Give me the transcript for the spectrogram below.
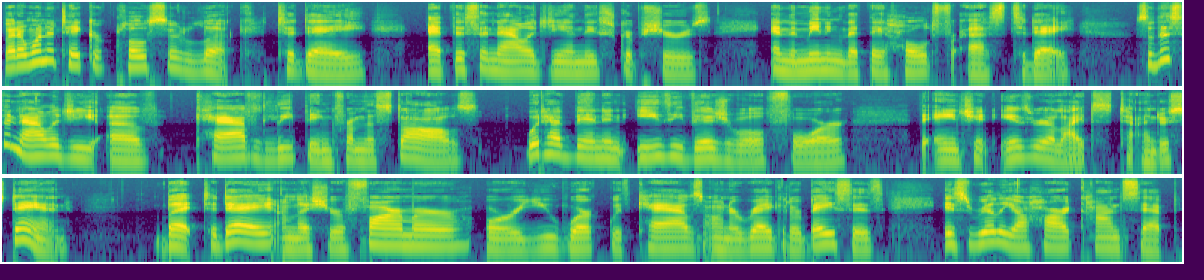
But I want to take a closer look today at this analogy and these scriptures and the meaning that they hold for us today. So, this analogy of calves leaping from the stalls would have been an easy visual for the ancient Israelites to understand. But today, unless you're a farmer or you work with calves on a regular basis, it's really a hard concept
